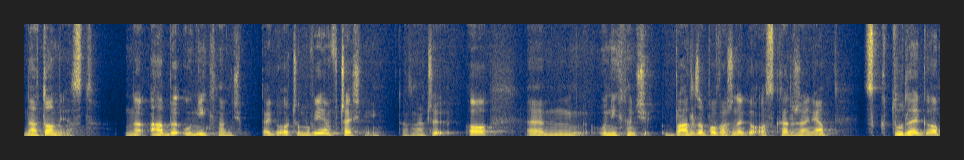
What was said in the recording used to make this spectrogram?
Natomiast, no, aby uniknąć tego, o czym mówiłem wcześniej, to znaczy o um, uniknąć bardzo poważnego oskarżenia, z którego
